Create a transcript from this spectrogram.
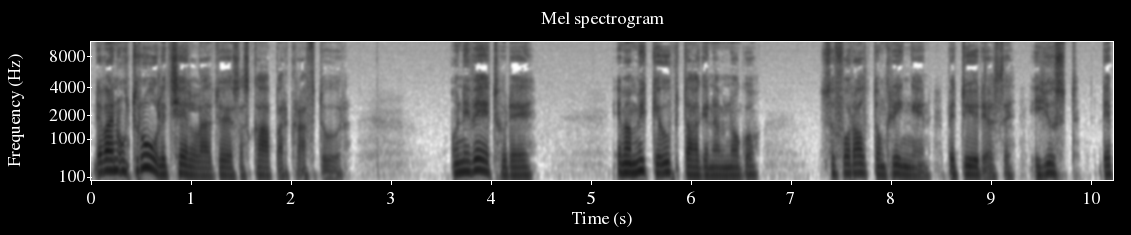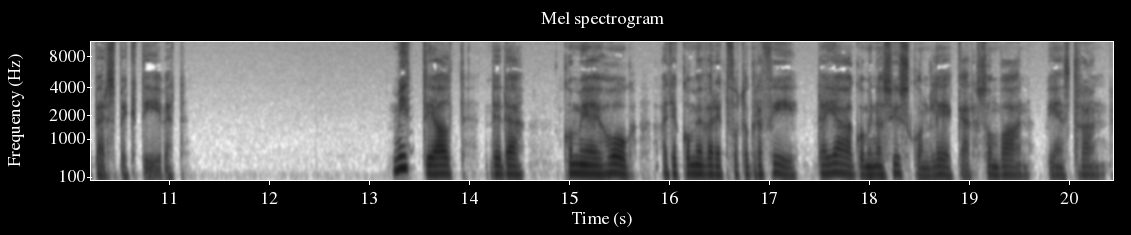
Det var en otrolig källa att ösa skaparkraft ur. Och ni vet hur det är. Är man mycket upptagen av något så får allt omkring en betydelse i just det perspektivet. Mitt i allt det där kommer jag ihåg att jag kom över ett fotografi där jag och mina syskon leker som barn vid en strand.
